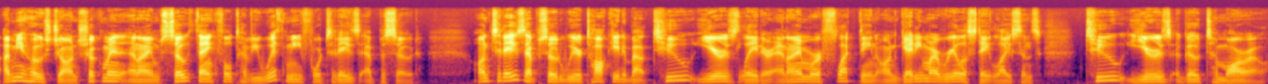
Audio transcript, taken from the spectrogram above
I'm your host, John Shookman, and I am so thankful to have you with me for today's episode. On today's episode, we are talking about two years later, and I am reflecting on getting my real estate license two years ago tomorrow.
